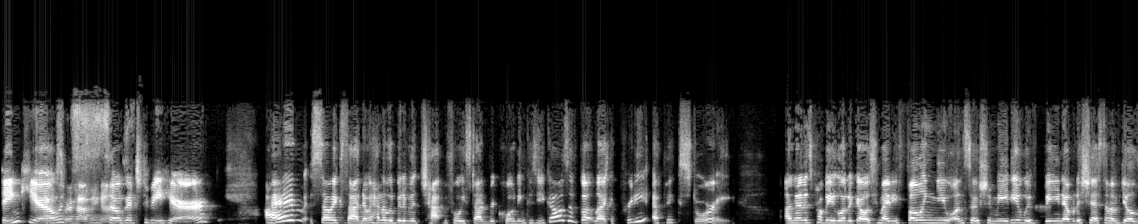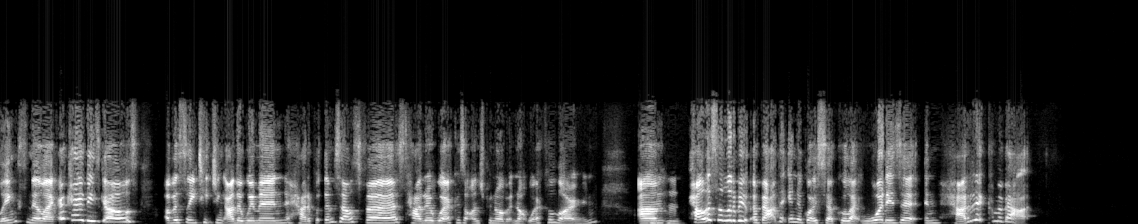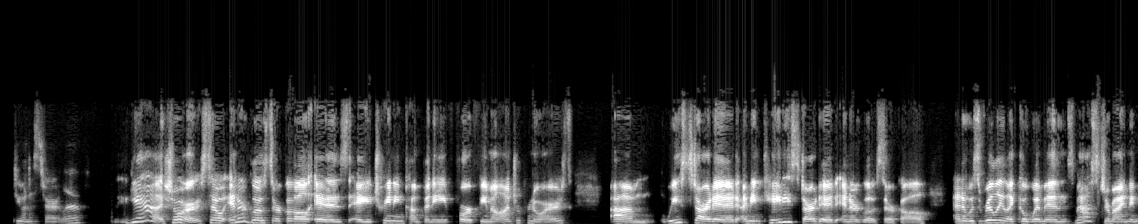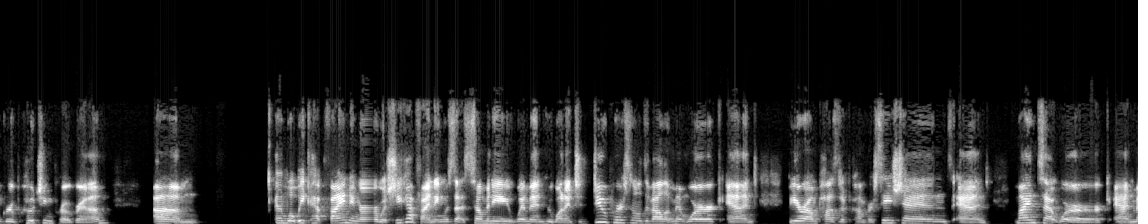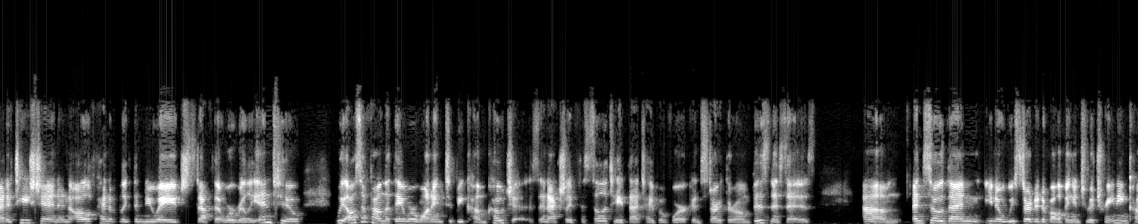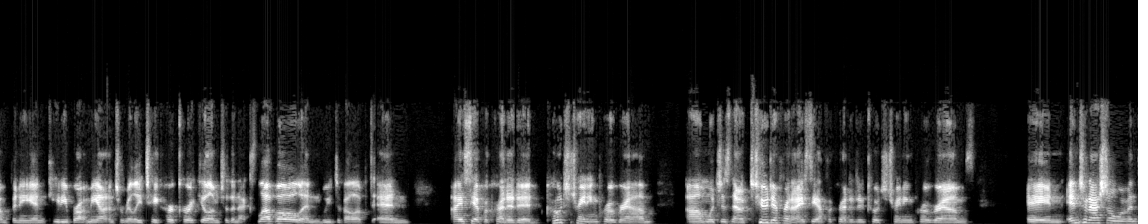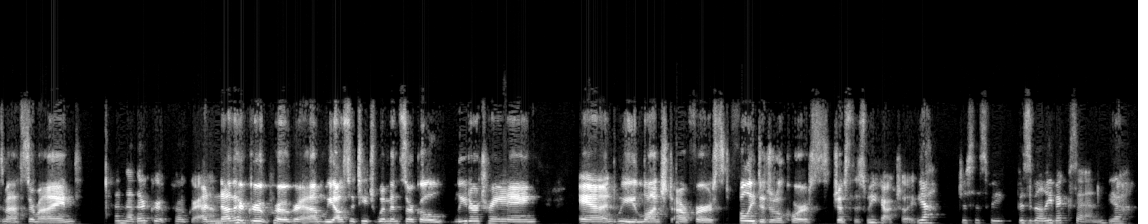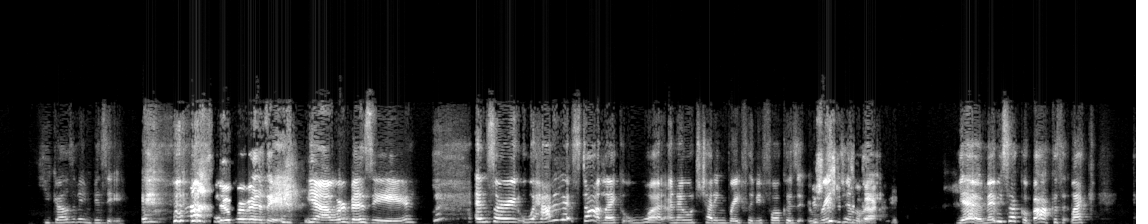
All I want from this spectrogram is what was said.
Thank you. Thanks for having us. So good to be here. I'm so excited. We had a little bit of a chat before we started recording because you girls have got like a pretty epic story. I know there's probably a lot of girls who may be following you on social media. We've been able to share some of your links, and they're like, okay, these girls obviously teaching other women how to put themselves first, how to work as an entrepreneur but not work alone. Um, mm-hmm. Tell us a little bit about the Inner Glow Circle. Like, what is it and how did it come about? Do you want to start, Liv? Yeah, sure. So, Inner Glow Circle is a training company for female entrepreneurs. Um, we started, I mean, Katie started Inner Glow Circle, and it was really like a women's mastermind and group coaching program. Um, and what we kept finding or what she kept finding was that so many women who wanted to do personal development work and be around positive conversations and mindset work and meditation and all of kind of like the new age stuff that we're really into we also found that they were wanting to become coaches and actually facilitate that type of work and start their own businesses um, and so then, you know, we started evolving into a training company, and Katie brought me on to really take her curriculum to the next level. And we developed an ICF accredited coach training program, um, which is now two different ICF accredited coach training programs, an international women's mastermind, another group program, another group program. We also teach women's circle leader training. And we launched our first fully digital course just this week, actually. Yeah, just this week. Visibility Vixen. Yeah. You girls have been busy. Super busy. Yeah, we're busy. And so, how did it start? Like, what? I know we were chatting briefly before because originally, yeah, maybe circle back because, like,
